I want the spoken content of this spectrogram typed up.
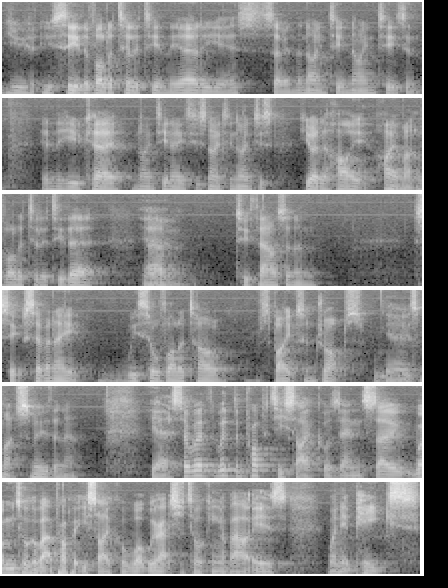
you you see the volatility in the early years. So in the 1990s in in the UK, 1980s, 1990s, you had a high high amount of volatility there. yeah, Um, 2006, 7, 8, we saw volatile spikes and drops. Yeah. It's much smoother now. yeah. So with with the property cycles, then, so when we talk about a property cycle, what we're actually talking about is when it peaks,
